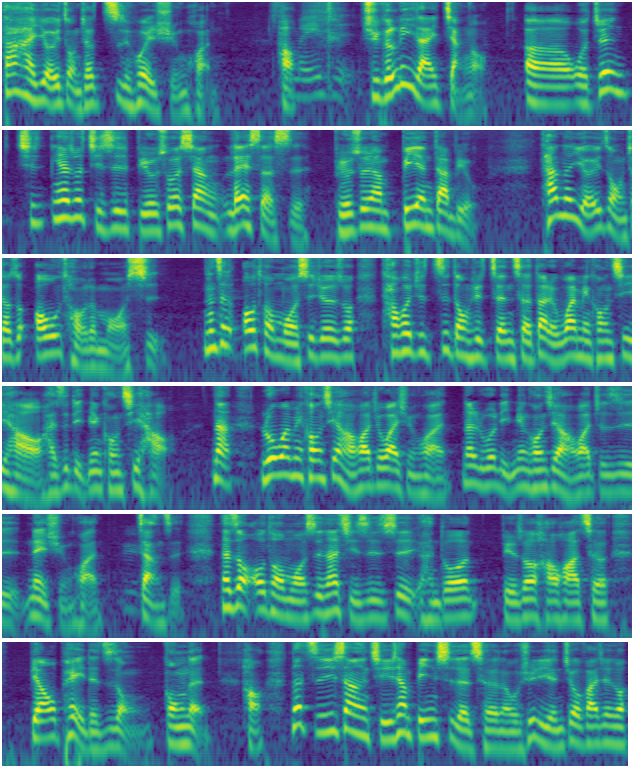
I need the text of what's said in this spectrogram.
它还有一种叫智慧循环。好？举个例来讲哦，呃，我觉得其实应该说，其实比如说像 Lexus，比如说像 B N W，它呢有一种叫做 Auto 的模式。那这个 Auto 模式就是说，它会去自动去侦测到底外面空气好还是里面空气好。那如果外面空气好的话，就外循环；那如果里面空气好的话，就是内循环这样子。那这种 Auto 模式，那其实是很多比如说豪华车标配的这种功能。好，那实际上其实像宾士的车呢，我去研究发现说，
